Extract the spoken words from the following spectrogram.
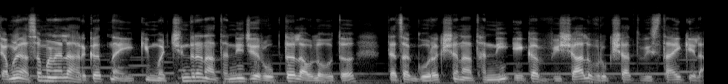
त्यामुळे असं म्हणायला हरकत नाही की मच्छिंद्रनाथांनी जे रोपटं लावलं होतं त्याचा गोरक्षनाथांनी एका विशाल वृक्षात विस्ताय केला.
